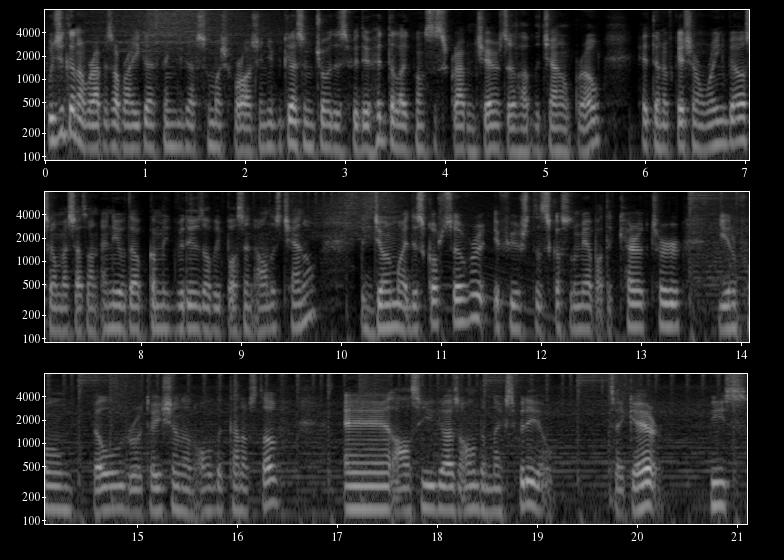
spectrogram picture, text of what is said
We're just gonna wrap this up right you guys. Thank you guys so much for watching. If you guys enjoyed this video, hit the like button, subscribe, and share so it'll help the channel grow. Hit the notification ring bell so you'll miss out on any of the upcoming videos I'll be posting on this channel. Join my Discord server if you wish to discuss with me about the character, uniform, build, rotation, and all that kind of stuff. And I'll see you guys on the next video. Take care. Peace.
